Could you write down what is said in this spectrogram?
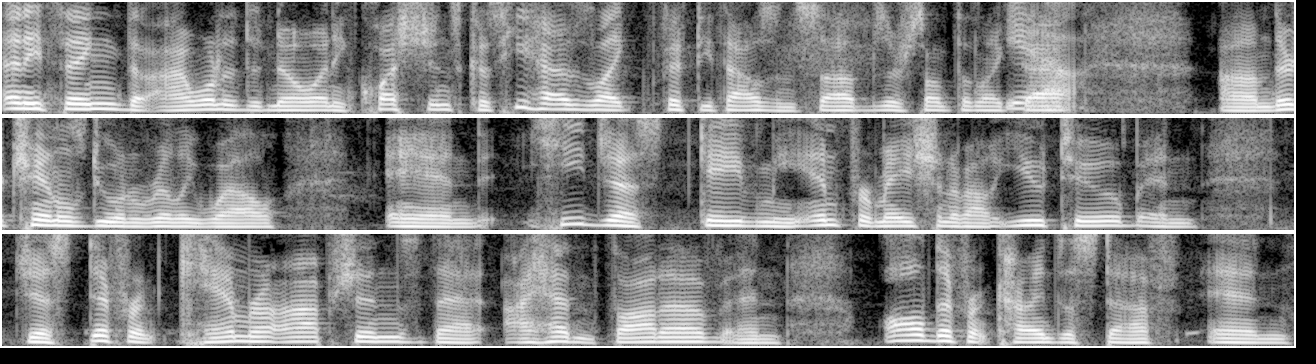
anything that I wanted to know, any questions, because he has like fifty thousand subs or something like Yeah. that. Um, their channel's doing really well, and he just gave me information about YouTube and just different camera options that I hadn't thought of, and all different kinds of stuff. And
